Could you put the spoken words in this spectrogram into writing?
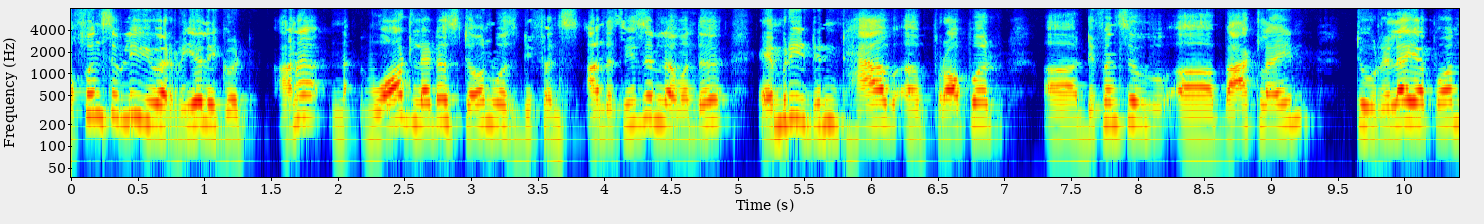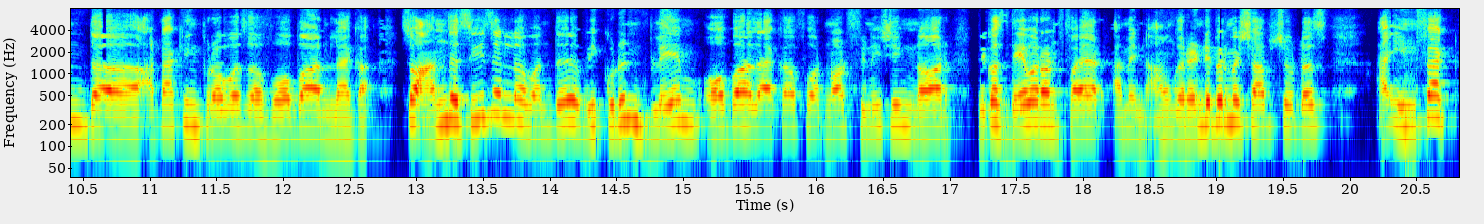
offensively you are really good ஆனா what let us down was defence அந்த சீசன்ல வந்து Emery didn't have a proper defensive back line to rely upon the attacking prowess of Auba and Laca so அந்த சீசன்ல வந்து we couldn't blame Auba Laca for not finishing nor because they were on fire I mean அவங்க ரெண்டு பேருமே sharp shooters in fact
